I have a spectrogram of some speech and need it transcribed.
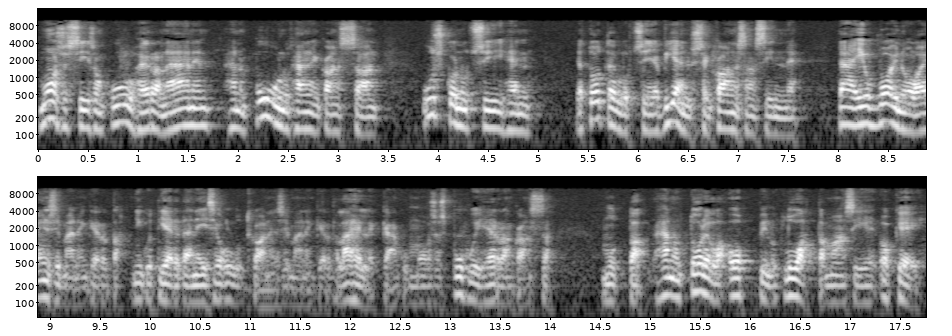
Mooses siis on kuullut Herran äänen, hän on puhunut hänen kanssaan, uskonut siihen ja totellut sen ja vienyt sen kansan sinne. Tämä ei ole voinut olla ensimmäinen kerta, niin kuin tiedetään, ei se ollutkaan ensimmäinen kerta lähellekään, kun Mooses puhui Herran kanssa – mutta hän on todella oppinut luottamaan siihen, että okei,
